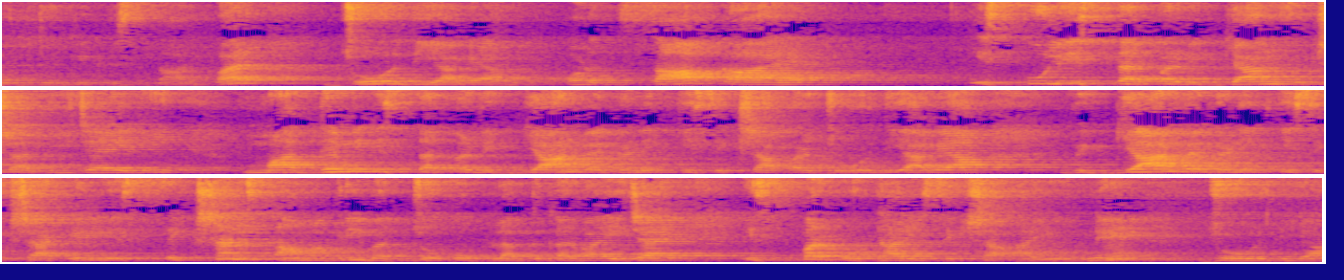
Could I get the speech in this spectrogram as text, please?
औद्योगिक विस्तार पर ज़ोर दिया गया। और साफ़ कहा है, स्कूली स्तर पर विज्ञान शिक्षा दी जाएगी। माध्यमिक स्तर पर विज्ञान व गणित की शिक्षा पर ज़ोर दिया गया। विज्ञान व गणित की शिक्षा के लिए शिक्षण सामग्री बच्चों को उपलब्ध करवाई जाए, इस पर कोठारी शिक्षा आयोग ने ज़ोर दिया।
